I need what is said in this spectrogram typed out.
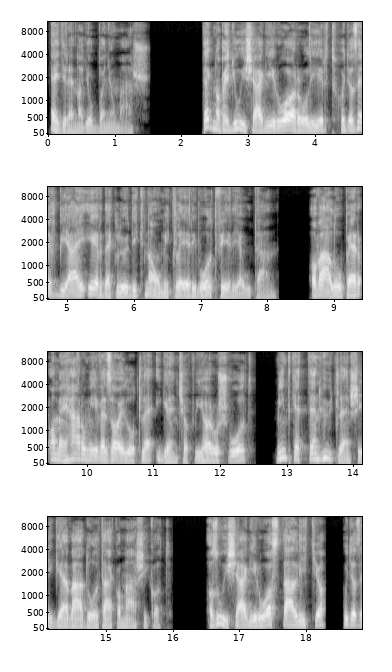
egyre nagyobb a nyomás. Tegnap egy újságíró arról írt, hogy az FBI érdeklődik Naomi Clary volt férje után. A vállóper, amely három éve zajlott le, igencsak viharos volt, mindketten hűtlenséggel vádolták a másikat. Az újságíró azt állítja, hogy az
